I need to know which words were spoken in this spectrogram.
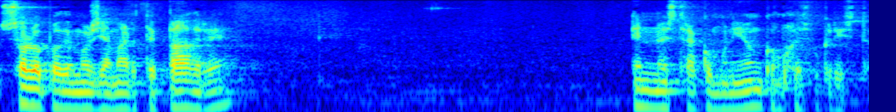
solo podemos llamarte Padre en nuestra comunión con Jesucristo.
